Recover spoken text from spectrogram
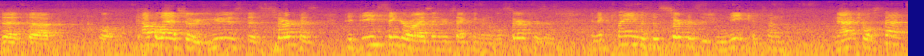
that, uh, well, used this surface to desingularize intersecting minimal surfaces. And the claim is this surface is unique in some natural sense,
